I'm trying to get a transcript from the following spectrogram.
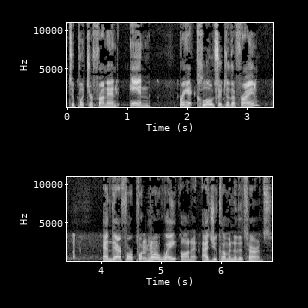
to put your front end in, bring it closer to the frame, and therefore put more weight on it as you come into the turns.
